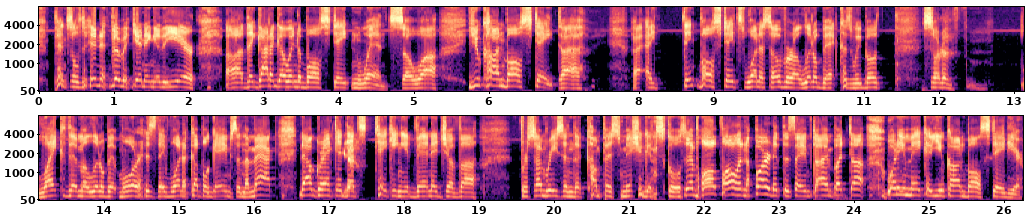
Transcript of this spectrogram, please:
penciled in at the beginning of the year. Uh, they got to go into Ball State and win. So uh, UConn Ball State. Uh, I, I think Ball State's won us over a little bit because we both sort of like them a little bit more as they've won a couple games in the MAC. Now, granted, yeah. that's taking advantage of. Uh, for some reason, the Compass Michigan schools have all fallen apart at the same time. But uh, what do you make of UConn Ball State here?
